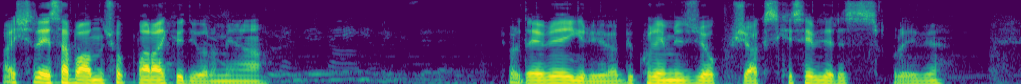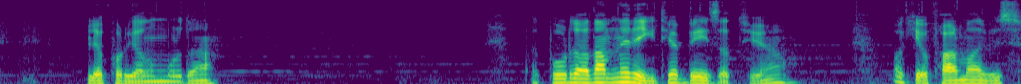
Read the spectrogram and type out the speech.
Kaç lira hesap aldığını çok merak ediyorum ya. Şöyle devreye giriyor. Bir kulemiz yok. Jax kesebiliriz. Burayı bir kule koruyalım burada. Bak burada adam nereye gidiyor? Base atıyor. Okey farm alabiliriz.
